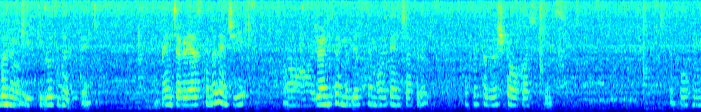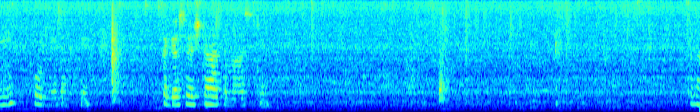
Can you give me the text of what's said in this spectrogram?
भर एक किलोच भरते. त्यांच्याकडे असते ना त्यांची जॉईंट फॅमिली असल्यामुळे त्यांच्याकडे असं सगळं स्टॉक असतोच. तर पोहे मी फोडणी टाकते. सगळ्यात श्रेष्ठ आत्मा असतो चला.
